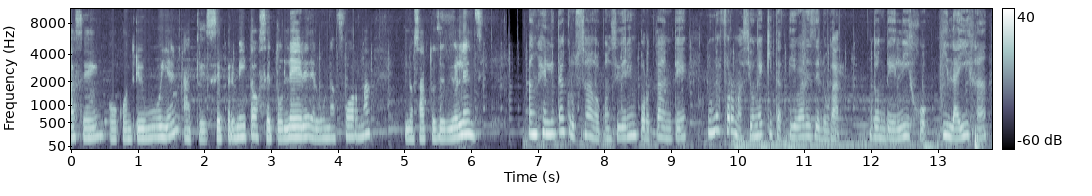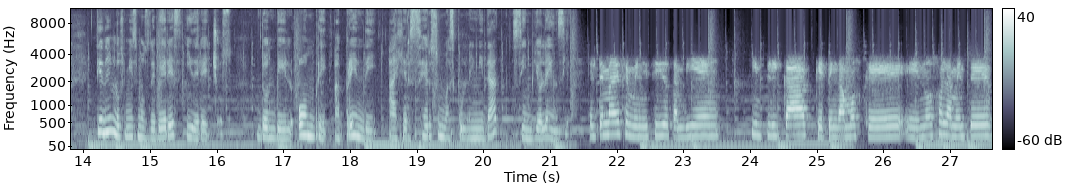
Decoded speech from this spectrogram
hacen o contribuyen a que se permita o se tolere de alguna forma los actos de violencia. Angelita Cruzado considera importante una formación equitativa desde el hogar, donde el hijo y la hija tienen los mismos deberes y derechos, donde el hombre aprende a ejercer su masculinidad sin violencia. El tema de feminicidio también implica que tengamos que eh, no solamente,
